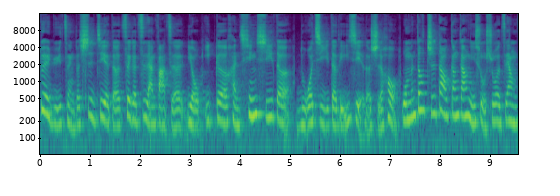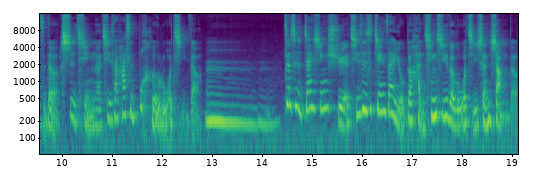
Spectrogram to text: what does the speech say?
对于整个世界的这个自然法则有一个很清清晰的逻辑的理解的时候，我们都知道刚刚你所说的这样子的事情呢，其实它是不合逻辑的。嗯。这是占星学，其实是建在有个很清晰的逻辑身上的。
